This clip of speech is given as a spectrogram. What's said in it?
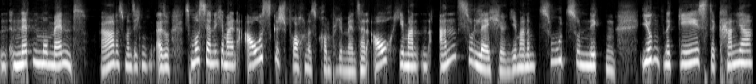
einen netten Moment, ja, dass man sich, also es muss ja nicht immer ein ausgesprochenes Kompliment sein, auch jemanden anzulächeln, jemandem zuzunicken, irgendeine Geste kann ja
